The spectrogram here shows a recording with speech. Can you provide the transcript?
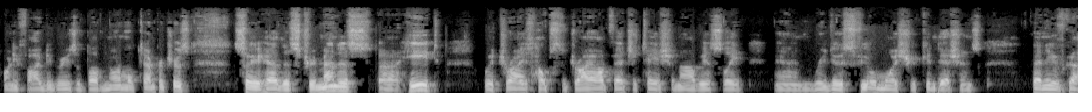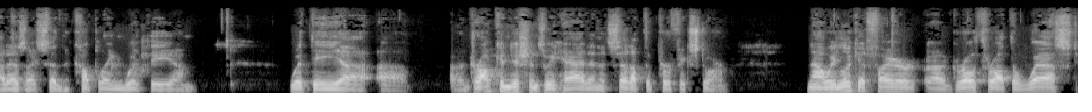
25 degrees above normal temperatures. So you have this tremendous uh, heat, which dries helps to dry out vegetation, obviously, and reduce fuel moisture conditions. Then you've got, as I said, the coupling with the um, with the uh, uh, uh, drought conditions we had, and it set up the perfect storm. Now we look at fire uh, growth throughout the West,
